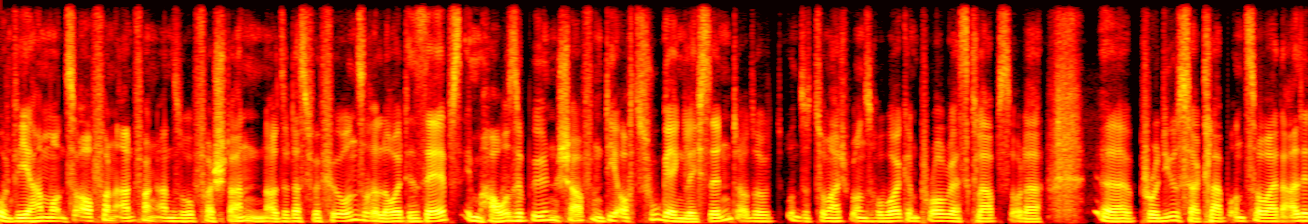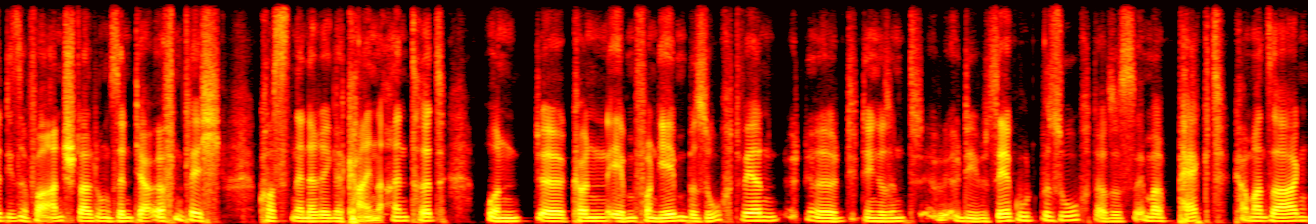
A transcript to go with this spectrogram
und wir haben uns auch von Anfang an so verstanden, also dass wir für unsere Leute selbst im Hause Bühnen schaffen, die auch zugänglich sind. Also unsere, zum Beispiel unsere Work in Progress Clubs oder äh, Producer Club und so weiter. Alle diese Veranstaltungen sind ja öffentlich, kosten in der Regel keinen Eintritt und äh, können eben von jedem besucht werden. Äh, die Dinge sind äh, die sehr gut besucht, also es ist immer packed, kann man sagen.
